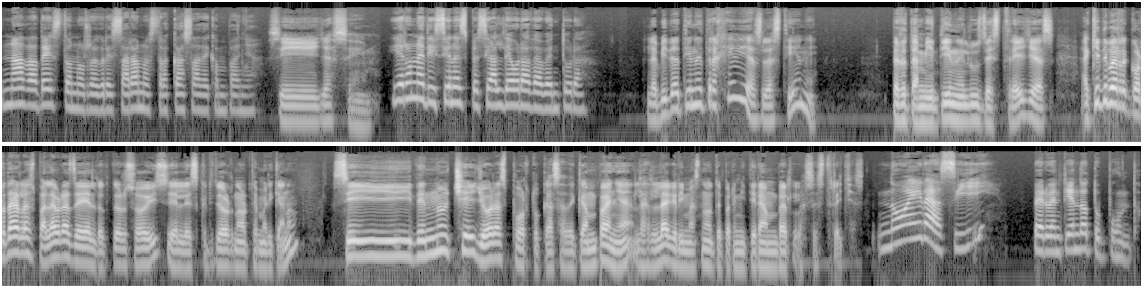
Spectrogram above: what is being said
Nada de esto nos regresará a nuestra casa de campaña. Sí, ya sé. Y era una edición especial de Hora de Aventura. La vida tiene tragedias, las tiene. Pero también tiene luz de estrellas. Aquí debe recordar las palabras del Dr. Seuss, el escritor norteamericano. Si de noche lloras por tu casa de campaña, las lágrimas no te permitirán ver las estrellas. No era así, pero entiendo tu punto.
